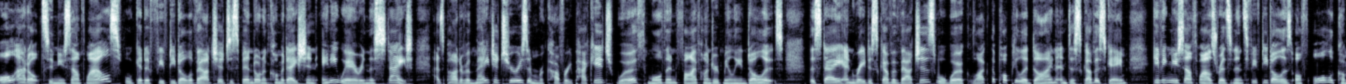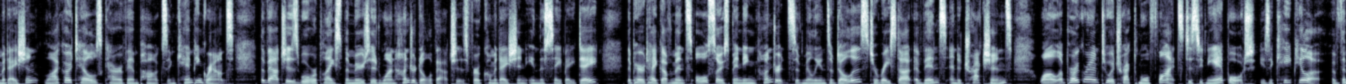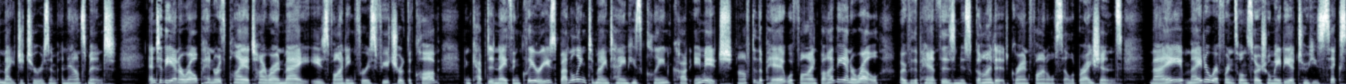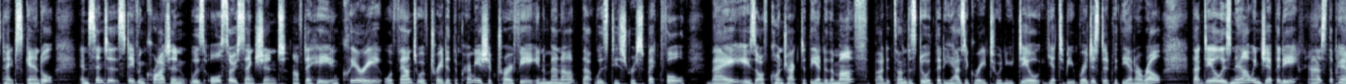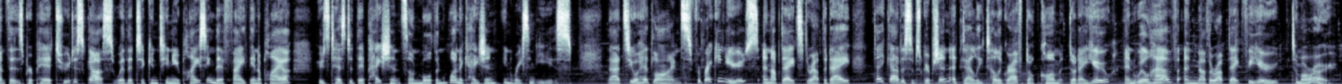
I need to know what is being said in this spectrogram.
All adults in New South Wales will get a $50 voucher to spend on accommodation anywhere in the state as part of a major tourism recovery package worth more than $500 million. The Stay and Rediscover vouchers will work like the popular Dine and Discover scheme, giving New South Wales residents $50 off all accommodation like hotels, caravan parks, and camping grounds. The vouchers will replace the mooted $100 vouchers for accommodation in the CBD. The Perrottet government's also spending hundreds of millions of dollars to restart restart events and attractions, while a program to attract more flights to Sydney Airport is a key pillar of the major tourism announcement. And to the NRL, Penrith player Tyrone May is fighting for his future at the club, and captain Nathan Cleary's battling to maintain his clean cut image after the pair were fined by the NRL over the Panthers' misguided grand final celebrations. May made a reference on social media to his sex tape scandal, and centre Stephen Crichton was also sanctioned after he and Cleary were found to have treated the Premiership trophy in a manner that was disrespectful. May is off contract at the end of the month, but it's understood that he has agreed to a new deal yet to be registered with the NRL. That deal is now in jeopardy as the Panthers prepare to discuss whether to continue placing their faith in a player who's tested their patience on more than one occasion in recent years. That's your headlines. For breaking news and updates throughout the day, take out a subscription at dailytelegraph.com.au and we'll have another update for you tomorrow.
